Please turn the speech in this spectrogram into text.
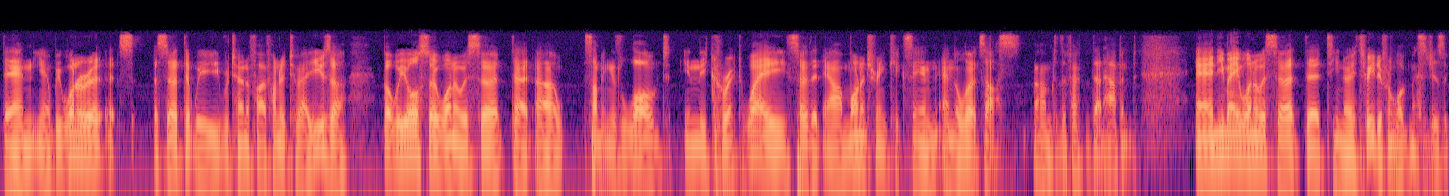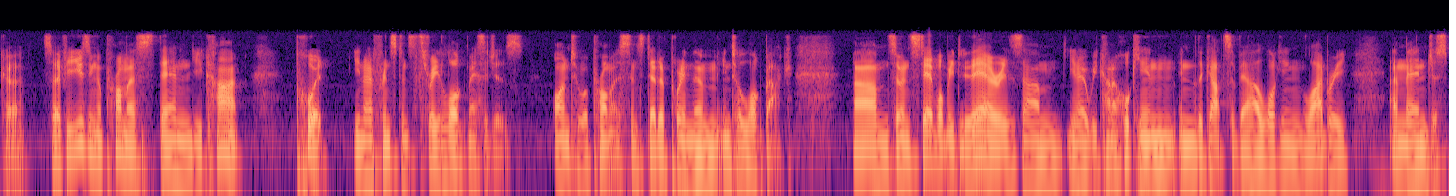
then you know we want to assert that we return a 500 to our user, but we also want to assert that uh, something is logged in the correct way so that our monitoring kicks in and alerts us um, to the fact that that happened. And you may want to assert that you know three different log messages occur. So if you're using a promise, then you can't put you know for instance three log messages onto a promise instead of putting them into logback. Um, so instead, what we do there is, um, you know, we kind of hook in into the guts of our logging library, and then just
